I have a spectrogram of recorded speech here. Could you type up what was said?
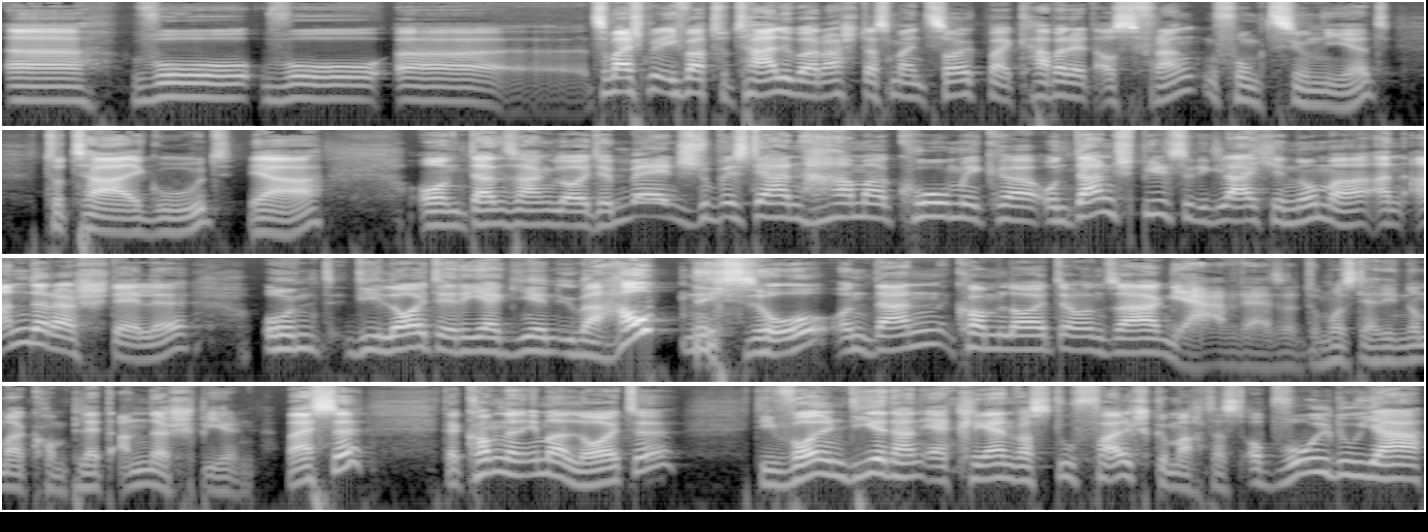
äh, wo, wo äh, zum Beispiel, ich war total überrascht, dass mein Zeug bei Kabarett aus Franken funktioniert. Total gut, ja. Und dann sagen Leute, Mensch, du bist ja ein Hammer-Komiker. Und dann spielst du die gleiche Nummer an anderer Stelle und die Leute reagieren überhaupt nicht so. Und dann kommen Leute und sagen, ja, also du musst ja die Nummer komplett anders spielen. Weißt du? Da kommen dann immer Leute, die wollen dir dann erklären, was du falsch gemacht hast, obwohl du ja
